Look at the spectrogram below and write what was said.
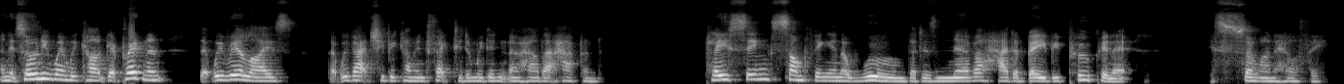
And it's only when we can't get pregnant that we realize that we've actually become infected and we didn't know how that happened. Placing something in a womb that has never had a baby poop in it is so unhealthy.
